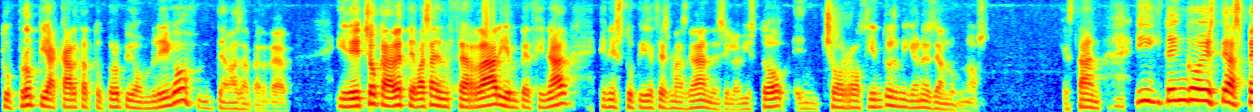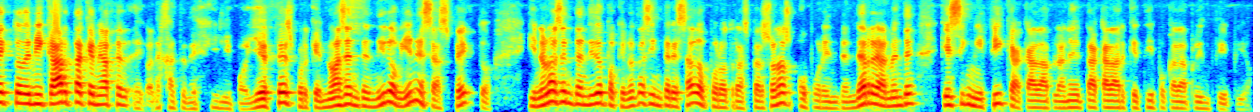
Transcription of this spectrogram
tu propia carta, tu propio ombligo, te vas a perder. Y de hecho, cada vez te vas a encerrar y empecinar en estupideces más grandes. Y lo he visto en chorrocientos millones de alumnos que están. Y tengo este aspecto de mi carta que me hace... Digo, déjate de gilipolleces porque no has entendido bien ese aspecto. Y no lo has entendido porque no te has interesado por otras personas o por entender realmente qué significa cada planeta, cada arquetipo, cada principio.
